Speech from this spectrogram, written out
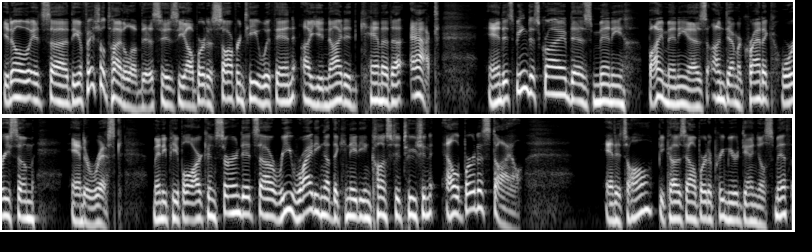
You know, it's uh, the official title of this is the Alberta Sovereignty Within a United Canada Act. And it's being described as many by many as undemocratic, worrisome, and a risk. Many people are concerned it's a rewriting of the Canadian Constitution, Alberta style. And it's all because Alberta Premier Danielle Smith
